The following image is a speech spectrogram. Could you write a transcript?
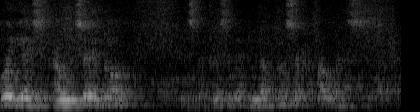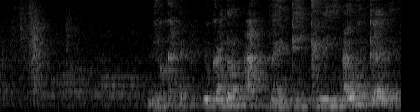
oh yes, I would say no. Mr. President, you have no such powers. You, can, you cannot act by decree. I will tell you.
